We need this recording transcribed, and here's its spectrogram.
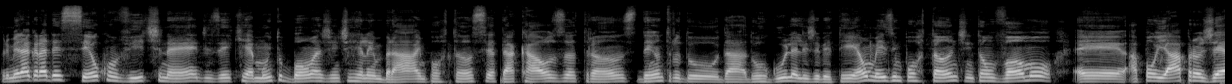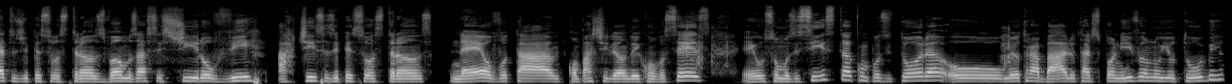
Primeiro agradecer o convite, né? Dizer que é muito bom a gente relembrar a importância da causa trans dentro do, da, do orgulho LGBT. É um mês importante, então vamos é, apoiar projetos de pessoas trans, vamos assistir, ouvir artistas e pessoas trans, né? Eu vou estar tá compartilhando aí com vocês. Eu sou musicista, compositora, o meu trabalho está disponível no YouTube.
